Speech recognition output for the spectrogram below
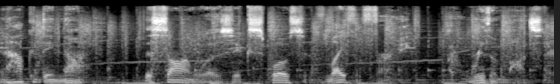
and how could they not? The song was explosive, life affirming, a rhythm monster.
